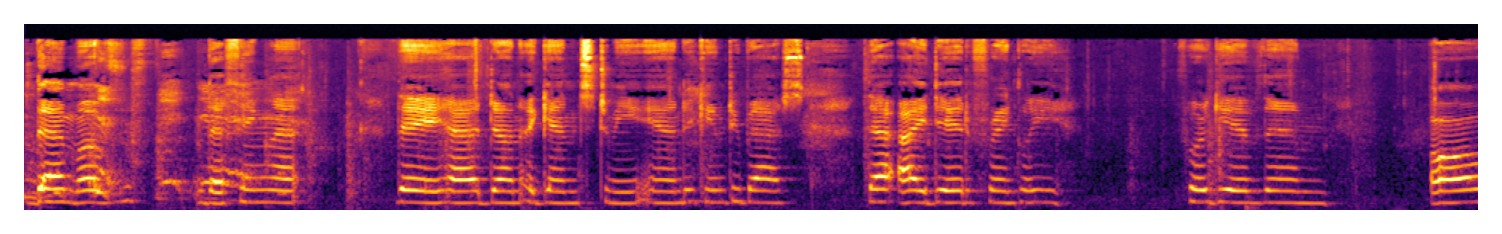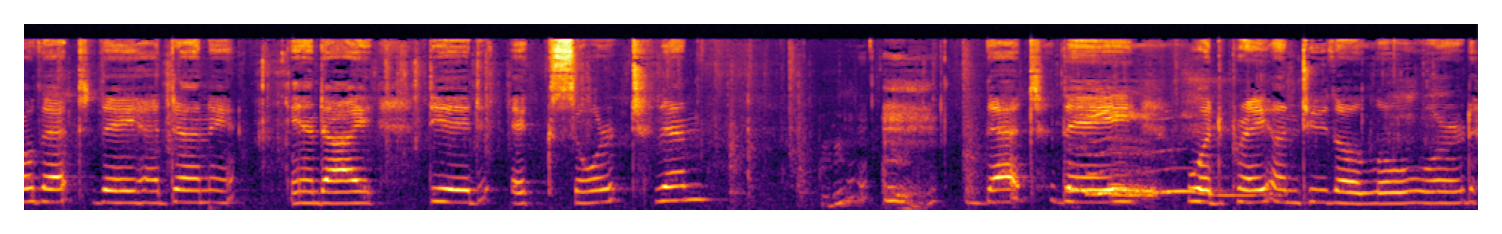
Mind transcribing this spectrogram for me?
them of the thing that they had done against me, and it came to pass that I did frankly forgive them all that they had done, and I did exhort them that they would pray unto the Lord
